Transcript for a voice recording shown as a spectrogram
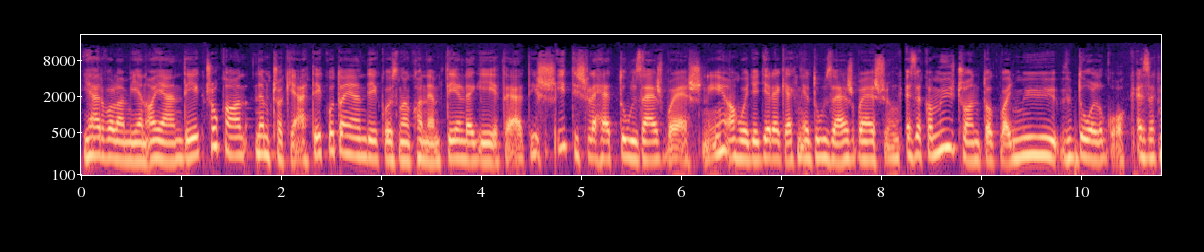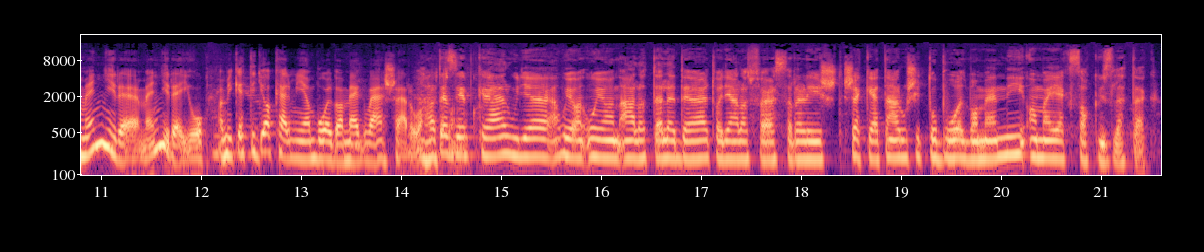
jár valamilyen ajándék, sokan nem csak játékot ajándékoznak, hanem tényleg ételt is. Itt is lehet túlzásba esni, ahogy a gyerekeknél túlzásba esünk. Ezek a műcsontok vagy mű dolgok, ezek mennyire, mennyire jók, amiket így akármilyen boltban megvásárolhatunk. Hát ezért kell ugye olyan, olyan állatele eledelt vagy állatfelszerelést se kell árusító boltba menni, amelyek szaküzletek.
